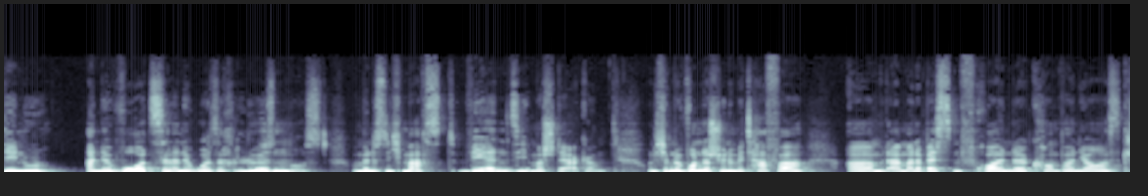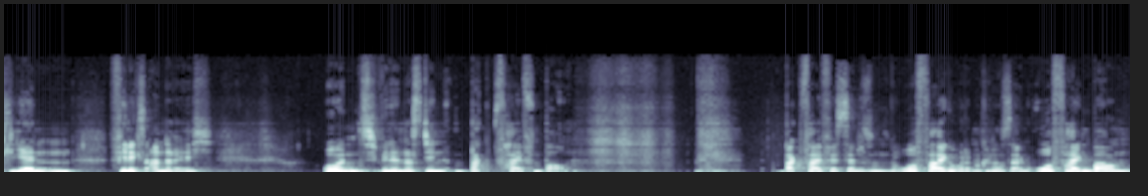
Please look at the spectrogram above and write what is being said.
den du an der Wurzel, an der Ursache lösen musst. Und wenn du es nicht machst, werden sie immer stärker. Und ich habe eine wunderschöne Metapher äh, mit einem meiner besten Freunde, Kompagnons, Klienten, Felix Andrich. Und wir nennen das den Backpfeifenbaum. Backpfeife ist ja so eine Ohrfeige oder man könnte auch sagen Ohrfeigenbaum.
